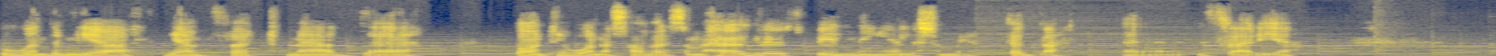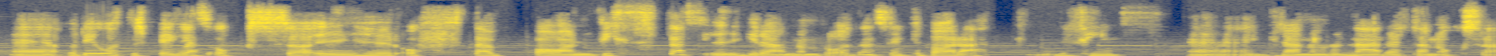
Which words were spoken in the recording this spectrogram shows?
boendemiljö jämfört med eh, barn till vårdnadshavare som har högre utbildning eller som är födda eh, i Sverige. Eh, och det återspeglas också i hur ofta barn vistas i grönområden. Så inte bara att det finns eh, grönområden nära utan också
